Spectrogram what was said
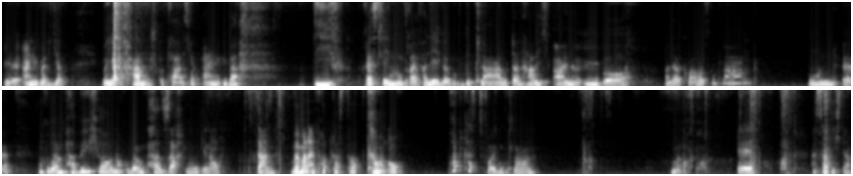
äh, eine über die Jap über Japanisch geplant. Ich habe eine über die restlichen drei Verlege geplant. Dann habe ich eine über alle Aquarius geplant. Und äh, noch über ein paar Bücher und noch über ein paar Sachen, genau. Dann, wenn man einen Podcast hat, kann man auch Podcast-Folgen planen. Kann man auch, äh, was sag ich da?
